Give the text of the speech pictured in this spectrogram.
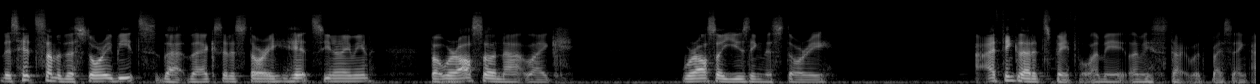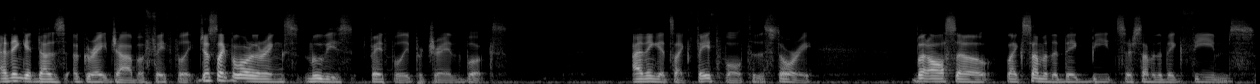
this hits some of the story beats that the Exodus story hits. You know what I mean? But we're also not like we're also using this story I think that it's faithful. Let me let me start with by saying I think it does a great job of faithfully, just like the Lord of the Rings movies faithfully portray the books. I think it's like faithful to the story, but also like some of the big beats or some of the big themes.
